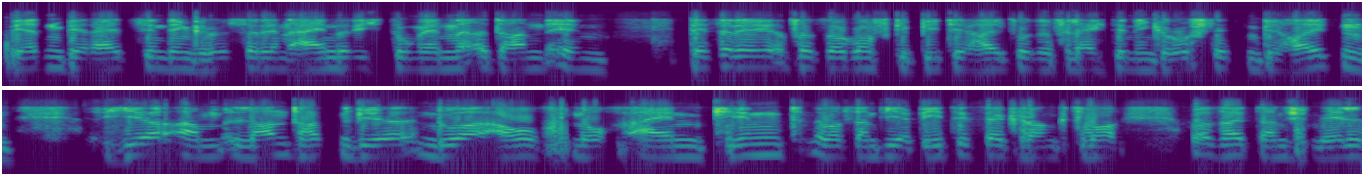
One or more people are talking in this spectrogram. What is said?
werden bereits in den größeren Einrichtungen dann in bessere Versorgungsgebiete halt oder vielleicht in den Großstädten behalten. Hier am Land hatten wir nur auch noch ein Kind, was an Diabetes erkrankt war, was halt dann schnell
